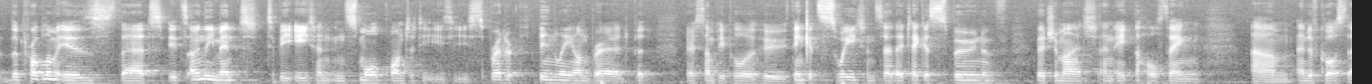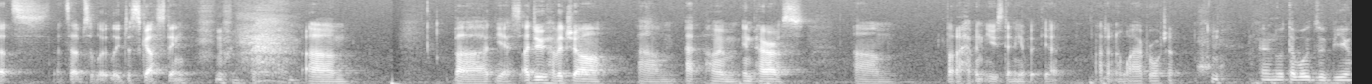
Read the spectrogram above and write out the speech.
the problem is that it's only meant to be eaten in small quantities. You spread it thinly on bread, but there are some people who think it's sweet, and so they take a spoon of Vegemite and eat the whole thing. Um, and of course, that's that's absolutely disgusting. um, but yes, I do have a jar um, at home in Paris, um, but I haven't used any of it yet. I don't know why I brought it. And what about the beer?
